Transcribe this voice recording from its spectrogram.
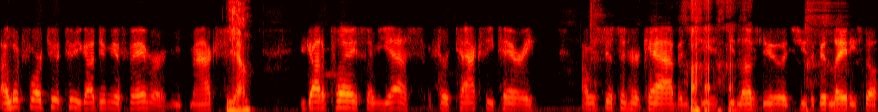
I look forward to it too. You got to do me a favor, Max. Yeah. You got to play some yes for Taxi Terry. I was just in her cab, and she she loves you, and she's a good lady. So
